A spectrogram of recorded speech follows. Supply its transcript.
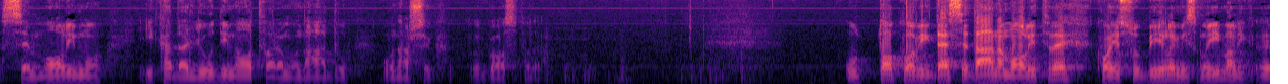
se molimo i kada ljudima otvaramo nadu u našeg gospoda. U toku ovih deset dana molitve koje su bile, mi smo imali, e,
